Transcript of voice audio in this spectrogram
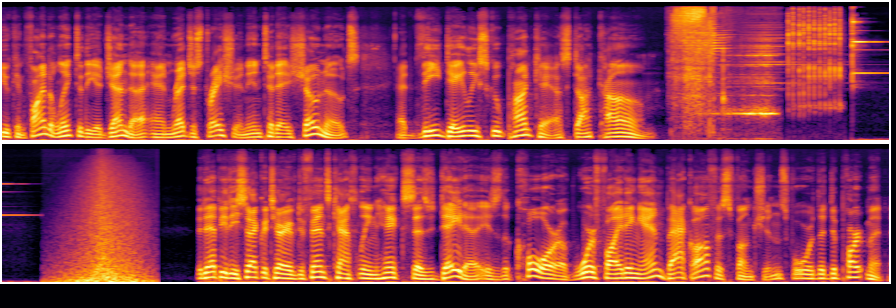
You can find a link to the agenda and registration in today's show notes at thedailyScoopPodcast.com. The Deputy Secretary of Defense, Kathleen Hicks, says data is the core of warfighting and back office functions for the department.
